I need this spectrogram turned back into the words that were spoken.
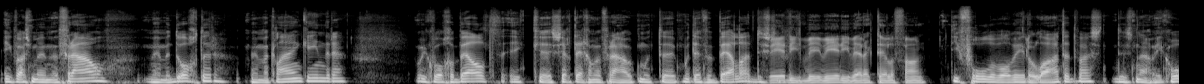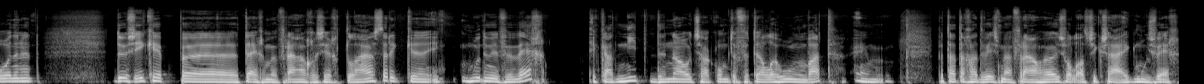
Ik was met mijn vrouw, met mijn dochter, met mijn kleinkinderen. Ik word gebeld. Ik eh, zeg tegen mijn vrouw, ik moet, eh, ik moet even bellen. Dus Weer die, weer, weer die werktelefoon. die voelde wel weer hoe laat het was. Dus nou, ik hoorde het. Dus ik heb eh, tegen mijn vrouw gezegd: luister, ik, eh, ik moet hem even weg. Ik had niet de noodzaak om te vertellen hoe en wat. En dat gaat wist mijn vrouw heus wel als ik zei ik moest weg.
